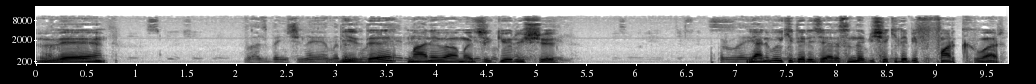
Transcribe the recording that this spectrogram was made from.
ve bir de manevi amacı görüşü. Yani bu iki derece arasında bir şekilde bir fark var.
